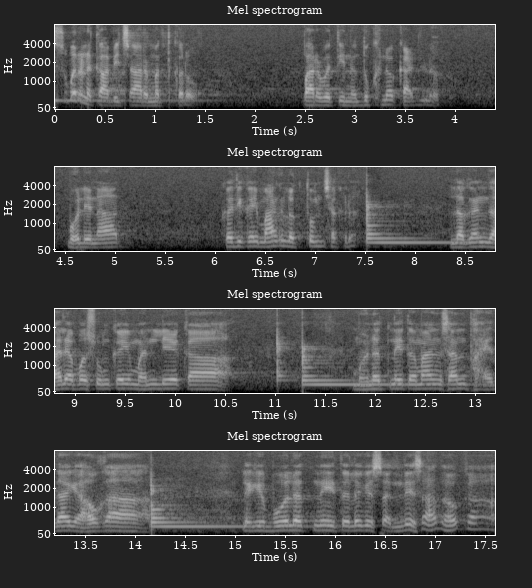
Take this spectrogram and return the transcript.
सुवर्ण का विचार मत करो. पार्वतीनं दुखणं न काढलं भोलेनाथ कधी काही मागलं तुमच्याकडं? लग्न झाल्यापासून काही म्हणले का? म्हणत नाही तर माणसानं फायदा घ्याव का? लगे बोलत नाही तर लगे संदेश आणाव का?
